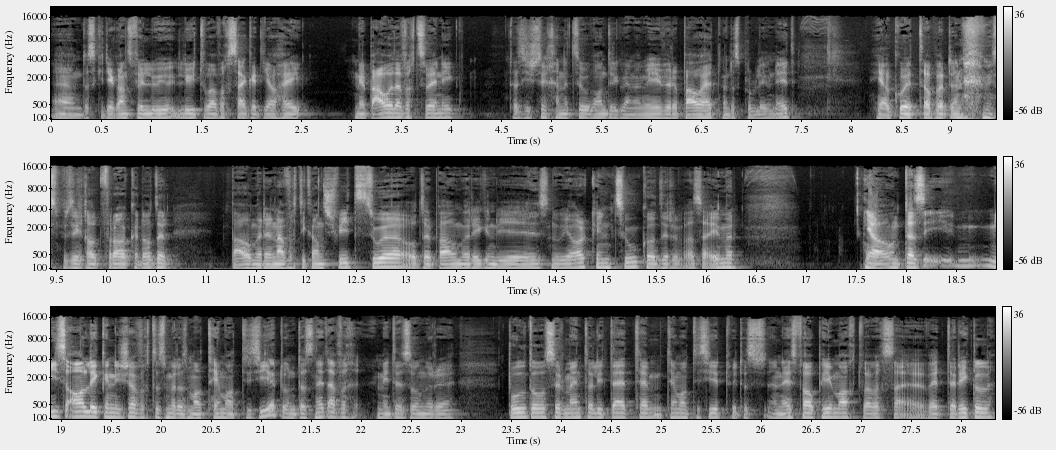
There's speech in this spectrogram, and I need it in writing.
Ähm, das gibt ja ganz viele Leute, die einfach sagen, ja, hey, wir bauen einfach zu wenig. Das ist sicher eine Zuwanderung. Wenn man mehr über bauen, hat man das Problem nicht. Ja gut, aber dann müssen wir sich halt fragen, oder? Bauen wir dann einfach die ganze Schweiz zu oder bauen wir irgendwie das New York in Zug oder was auch immer? Ja, und das, mein Anliegen ist einfach, dass man das mal thematisiert und das nicht einfach mit so einer Bulldozer-Mentalität them thematisiert, wie das ein SVP macht, weil ich eine Regel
